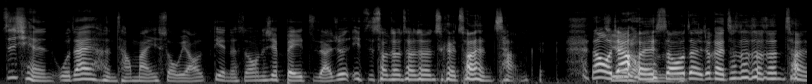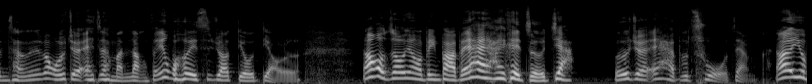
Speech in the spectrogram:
之前我在很常买手摇店的时候，那些杯子啊，就是一直穿穿穿穿可以穿很长，然后我就要回收，对，就可以穿穿穿穿穿很长，那我就觉得，哎，这还蛮浪费，因为我喝一次就要丢掉了。然后我之后用了冰霸杯，还还可以折价，我就觉得，诶，还不错这样，然后又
